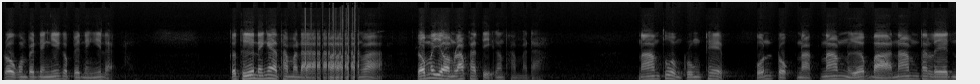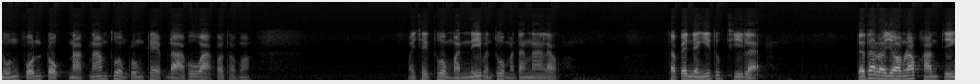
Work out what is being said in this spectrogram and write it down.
โรคมันเป็นอย่างนี้ก็เป็นอย่างนี้แหละ ก็ถือในแง่ธรรมดาว่า เราไม่ยอมรับคติของธรรมดา น้ำท่วมกรุงเทพฝนตกหนักน้ำเหนือบ่าน้ำทะเลหนุนฝนตกหนักน้ำท่วมกรุงเทพด่าผู้ว่ากทมไม่ใช่ท่วมวันนี้มันท่วมมาตั้งนานแล้ว ถ้าเป็นอย่างนี้ทุกทีแหละ แต่ถ้าเรายอมรับความจริง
